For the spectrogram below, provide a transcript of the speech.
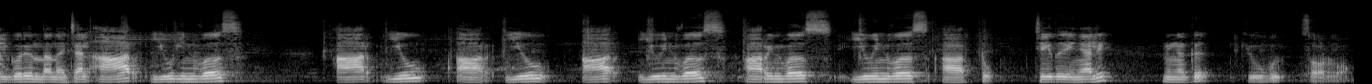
അൽഗോരിതം എന്താണെന്ന് വെച്ചാൽ R U inverse R U R U R U inverse R inverse U inverse R two ചെയ്ത് കഴിഞ്ഞാൽ നിങ്ങൾക്ക് ക്യൂബ് സോൾവ് ആവും.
